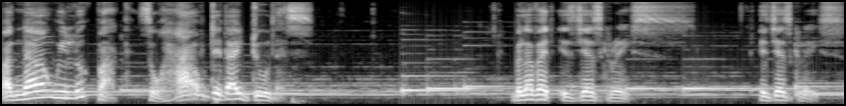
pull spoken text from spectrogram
But now we look back. So, how did I do this? Beloved, it's just grace. It's just grace.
